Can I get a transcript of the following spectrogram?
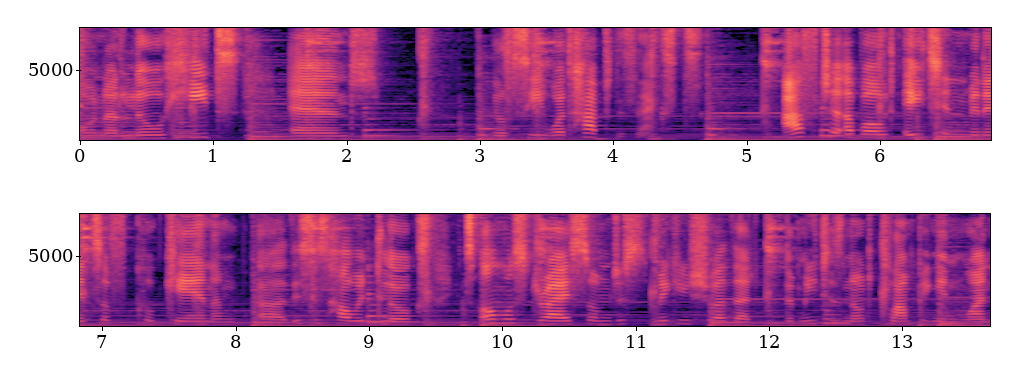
on a low heat and you'll see what happens next after about 18 minutes of cooking uh, this is how it looks. It's almost dry so I'm just making sure that the meat is not clumping in one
